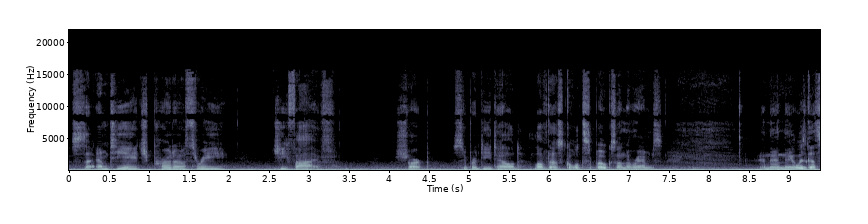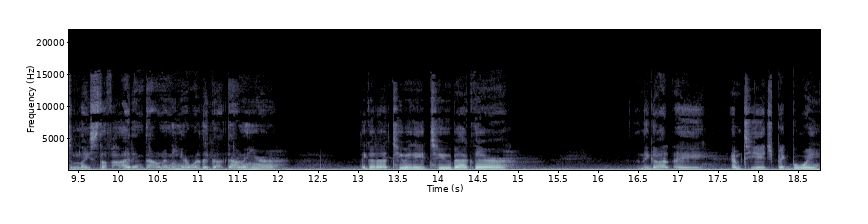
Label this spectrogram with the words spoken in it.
This is a MTH Proto 3 G5. Sharp, super detailed. Love those gold spokes on the rims. And then they always got some nice stuff hiding down in here. What do they got down in here? They got a 2882 back there. And they got a MTH Big Boy.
